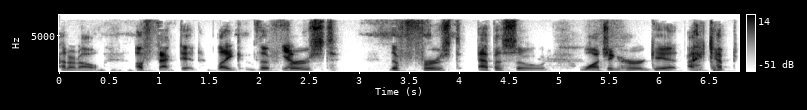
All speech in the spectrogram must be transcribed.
I don't know affected. Like the Yep. first the first episode, watching her get, I kept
